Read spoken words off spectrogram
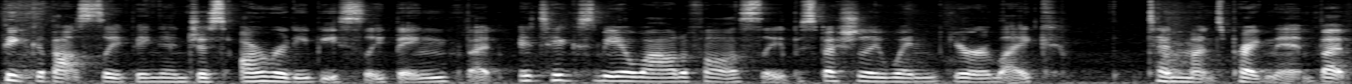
think about sleeping and just already be sleeping, but it takes me a while to fall asleep, especially when you're like 10 months pregnant. But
